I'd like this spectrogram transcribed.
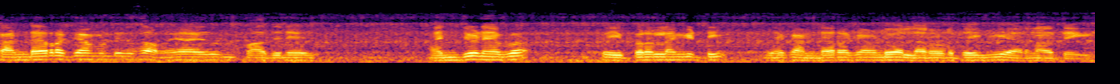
കണ്ടെയ്നറക്കാൻ വേണ്ടി സമയമായതും പതിനേഴ് അഞ്ച് മണിയപ്പോൾ പേപ്പറെല്ലാം കിട്ടി. ഞാൻ വേണ്ടി അടുത്തേക്ക് കയറണകത്തേക്ക്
